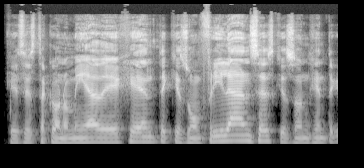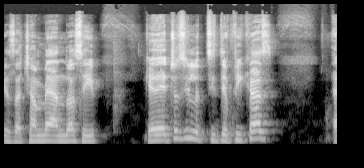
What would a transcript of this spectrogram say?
Que es esta economía de gente que son freelancers, que son gente que está chambeando así. Que de hecho, si, si te fijas,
